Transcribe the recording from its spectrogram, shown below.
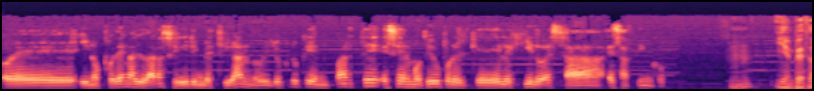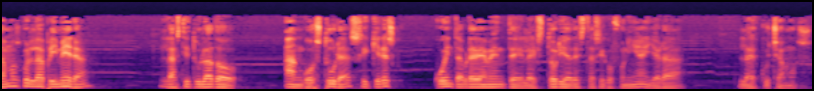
eh, y nos pueden ayudar a seguir investigando. Y yo creo que en parte ese es el motivo por el que he elegido esa, esas cinco. Y empezamos con la primera, la has titulado Angosturas. Si quieres, cuenta brevemente la historia de esta psicofonía y ahora la escuchamos.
